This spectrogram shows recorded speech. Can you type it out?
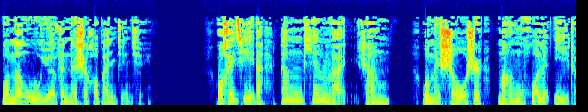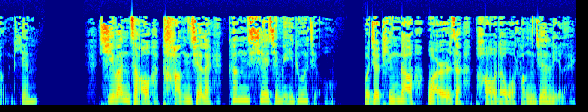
我们五月份的时候搬进去，我还记得当天晚上，我们收拾忙活了一整天，洗完澡躺下来，刚歇息没多久，我就听到我儿子跑到我房间里来。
